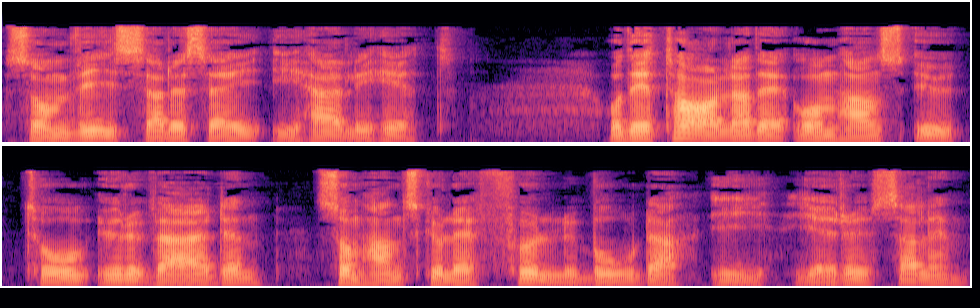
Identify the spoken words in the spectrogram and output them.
som visade sig i härlighet. Och det talade om hans uttåg ur världen som han skulle fullborda i Jerusalem.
